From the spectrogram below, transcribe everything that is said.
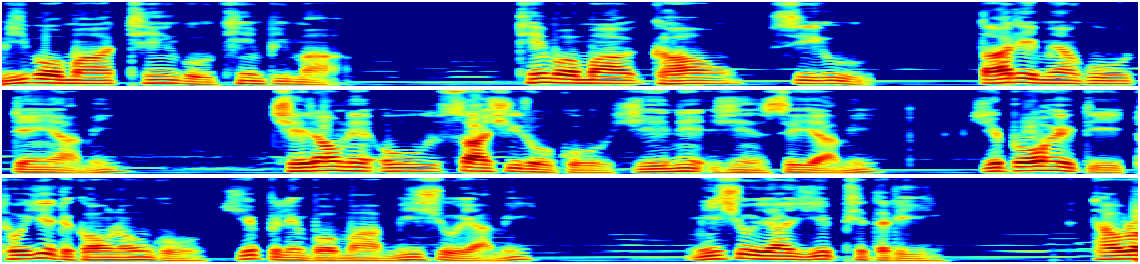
မီးပေါ်မှထင်းကိုခင်းပြီးမှထင်းပေါ်မှခေါင်းစီဥသားတွေများကိုတင်ရမည်ခြေထောက်နှင့်အူစရှိတို့ကိုရေနှင့်အရင်ဆေးရမည်ရစ်ပရောဟိတ်သည်ထိုရစ်တစ်ကောင်လုံးကိုရစ်ပလင်ပေါ်မှမီးရှို့ရမည်မီးရှို့ရာရစ်ဖြစ်သည်ထာဝရ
